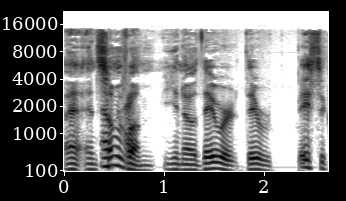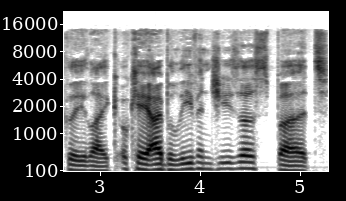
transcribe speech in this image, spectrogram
And, and some okay. of them, you know, they were they were basically like, okay, I believe in Jesus, but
